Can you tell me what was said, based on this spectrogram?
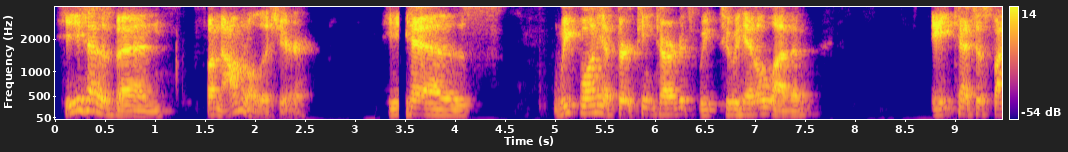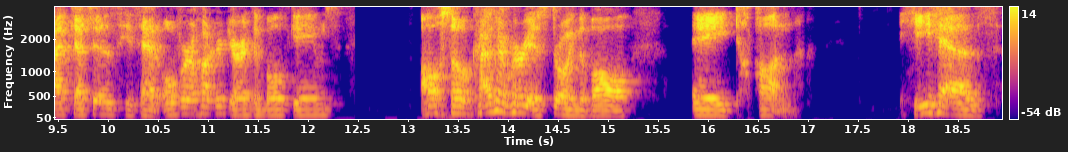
He has been phenomenal this year. He has week one he had 13 targets, week two he had 11, eight catches, five catches. He's had over 100 yards in both games. Also, Kyler Murray is throwing the ball a ton. He has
